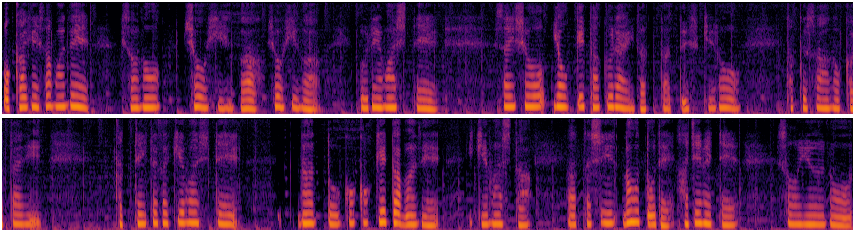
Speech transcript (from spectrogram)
おかげさまで、その商品が、商品が売れまして、最初4桁ぐらいだったんですけど、たくさんの方に買っていただきまして、なんと5桁まで行きました。私、ノートで初めてそういうのを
